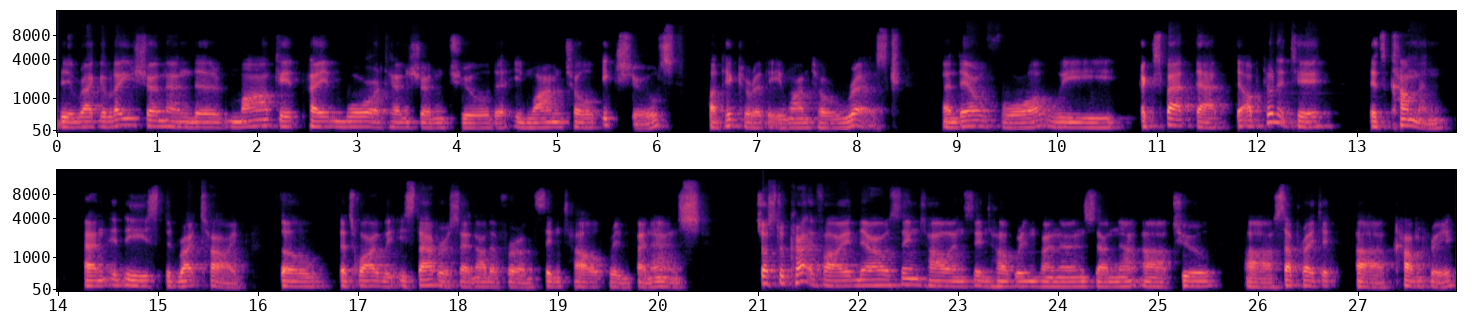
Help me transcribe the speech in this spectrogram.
the regulation and the market pay more attention to the environmental issues, particularly environmental risk. And therefore, we expect that the opportunity is coming and it is the right time. So that's why we established another firm, SynTao Green Finance. Just to clarify, now SynTao and SynTao Green Finance are not, uh, two uh, separated uh, company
